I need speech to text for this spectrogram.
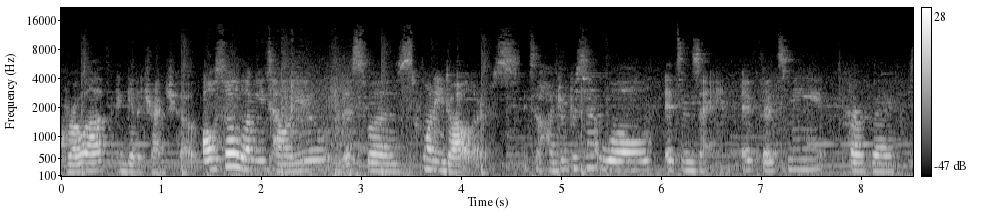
grow up and get a trench coat. Also, let me tell you, this was $20. It's 100% wool. It's insane. It fits me perfect.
